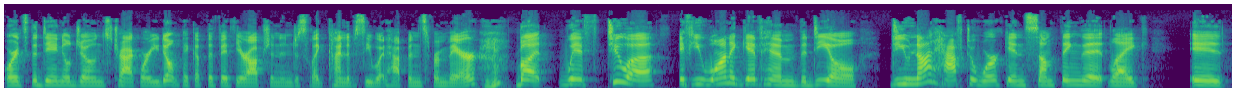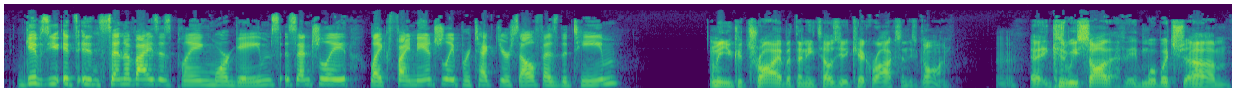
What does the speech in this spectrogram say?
or it's the Daniel Jones track where you don't pick up the fifth year option and just like kind of see what happens from there. Mm-hmm. But with Tua, if you want to give him the deal, do you not have to work in something that like it gives you it incentivizes playing more games essentially like financially protect yourself as the team I mean, you could try, but then he tells you to kick rocks and he's gone. Mm. Uh, because we saw that. Eh, which, um,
